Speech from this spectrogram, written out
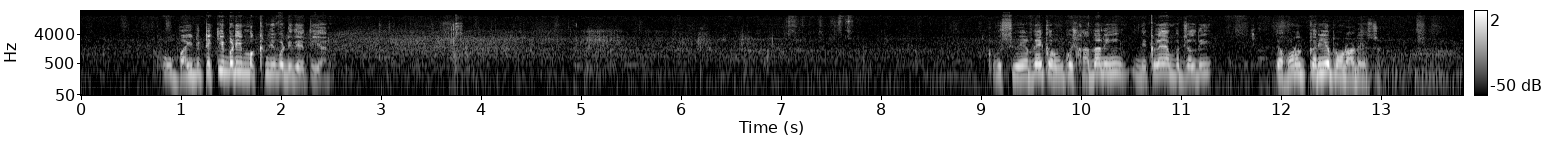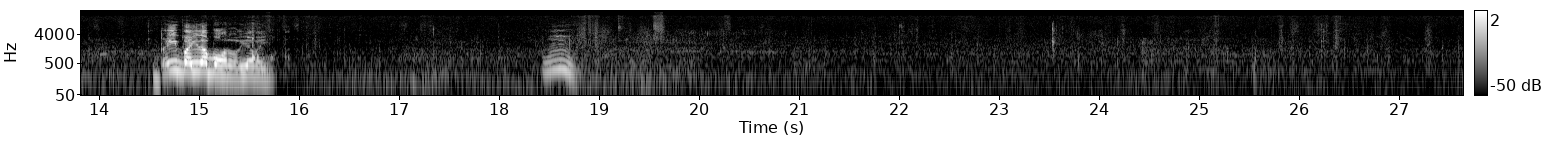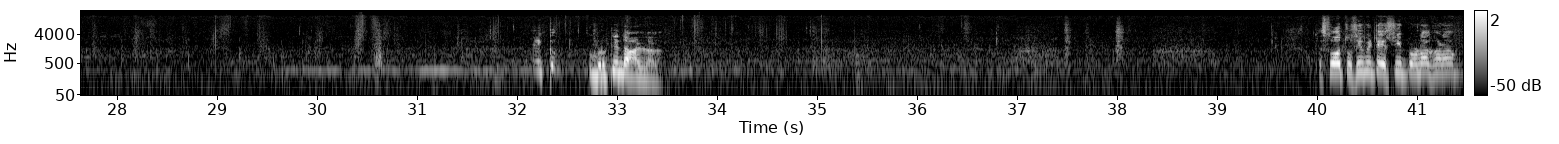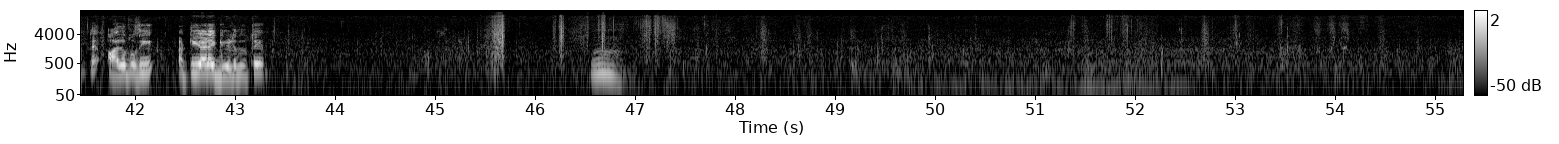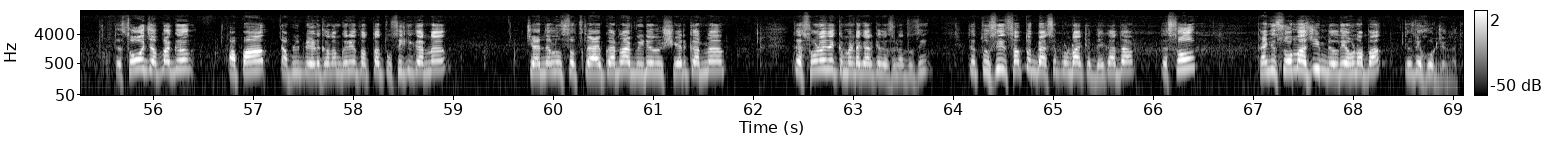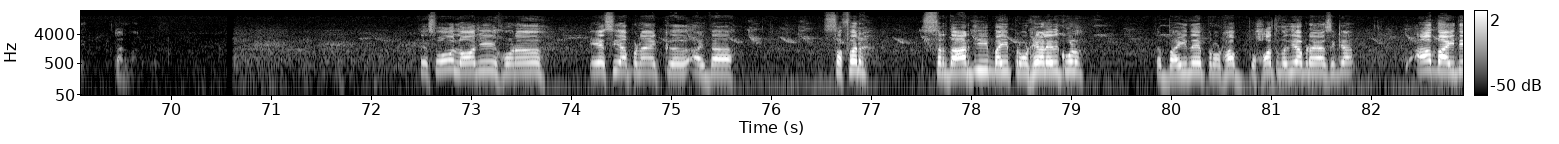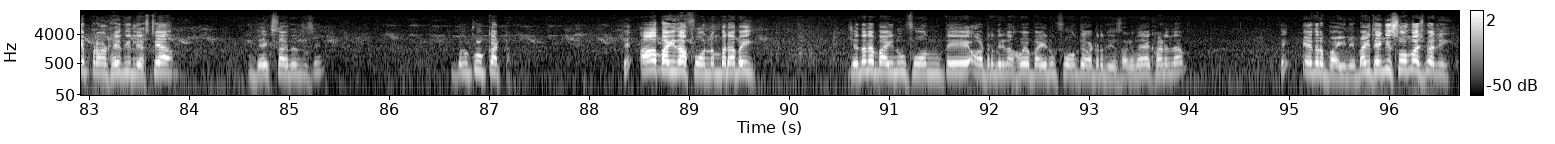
ਉਹ ਬਾਈ ਨੇ ਟਿੱਕੀ ਬੜੀ ਮੱਖਣ ਦੀ ਵੱਡੀ ਦੇਤੀ ਯਾਰ। ਕਿਉਂਕਿ ਸਵੇਰ ਦੇ ਘਰੋਂ ਕੁਝ ਖਾਦਾ ਨਹੀਂ, ਨਿਕਲੇ ਆ ਜਲਦੀ, ਤੇ ਹੁਣ ਕਰੀਏ ਪਰੌਂਠਾ ਟੇਸਟ ਦਹੀਂ ਬਾਈ ਦਾ ਬਹੁਤ ਵਧੀਆ ਬਾਈ। ਹੂੰ। ਇੱਕ ਬੁਰਕੀ ਦਾਲ ਨਾਲ। ਸੋ ਤੁਸੀਂ ਵੀ ਟੇਸਟੀ ਪਰੌਂਠਾ ਖਾਣਾ ਤੇ ਆ ਜਾਓ ਤੁਸੀਂ ਅੱਟੀ ਵਾਲੇ ਗੇਟ ਦੇ ਉੱਤੇ। ਹੂੰ। ਤੇ ਸੋ ਜਦ ਤੱਕ ਆਪਾਂ ਆਪਣੀ ਪਲੇਟ ਖਤਮ ਕਰੀਏ, ਤਦ ਤੱਕ ਤੁਸੀਂ ਕੀ ਕਰਨਾ? ਚੈਨਲ ਨੂੰ ਸਬਸਕ੍ਰਾਈਬ ਕਰਨਾ ਵੀਡੀਓ ਨੂੰ ਸ਼ੇਅਰ ਕਰਨਾ ਤੇ ਸੋਹਣੇ ਜਿਹੇ ਕਮੈਂਟ ਕਰਕੇ ਦੱਸਣਾ ਤੁਸੀਂ। ਤੇ ਤੁਸੀਂ ਸਭ ਤੋਂ ਬੈਸਟ ਪ੍ਰੋਡਕਟ ਕਿੱਦੇ ਖਾਦਾ ਤੇ so thank you so much ਜੀ। ਮਿਲਦੇ ਹਾਂ ਹੁਣ ਆਪਾਂ ਕਿਸੇ ਹੋਰ ਜਗ੍ਹਾ ਤੇ। ਧੰਨਵਾਦ। ਤੇ ਸੋ ਲਓ ਜੀ, ਹੁਣ ਇਹ ਸੀ ਆਪਣਾ ਇੱਕ ਅੱਜ ਦਾ ਸਫ਼ਰ। ਸਰਦਾਰ ਜੀ, ਬਾਈ ਪਰੌਂਠੇ ਵਾਲੇ ਦੇ ਕੋਲ। ਤੇ ਬਾਈ ਨੇ ਪਰੌਂਠਾ ਬਹੁਤ ਵਧੀਆ ਬਣਾਇਆ ਸੀਗਾ। ਤੇ ਆਹ ਬਾਈ ਦੇ ਪਰੌਂਠੇ ਦੀ ਲਿਸਟ ਆ। ਦੇਖ ਸਕਦੇ ਹੋ ਤੁਸੀਂ। ਬਿਲਕੁਲ ਘੱਟ। ਤੇ ਆਹ ਬਾਈ ਦਾ ਫੋਨ ਨੰਬਰ ਆ ਬਾਈ। ਜਿਹਨਾਂ ਨੇ ਬਾਈ ਨੂੰ ਫੋਨ ਤੇ ਆਰਡਰ ਦੇਣਾ ਹੋਵੇ, ਬਾਈ ਨੂੰ ਫੋਨ ਤੇ ਆਰਡਰ ਦੇ ਸਕਦਾ ਹੈ ਖਾਣੇ ਦਾ। ਤੇ ਇਧਰ ਬਾਈ ਨੇ। ਬਾਈ ਥੈਂਕ ਯੂ ਸੋ ਮਚ ਭਾਜੀ।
